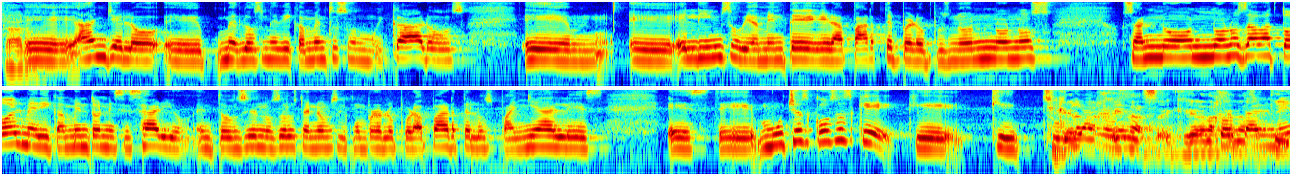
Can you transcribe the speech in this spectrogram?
Claro. Eh, Ángelo, eh, me- los medicamentos son muy caros, eh, eh, el IMSS obviamente era parte, pero pues no, no nos... O sea, no, no nos daba todo el medicamento necesario. Entonces nosotros teníamos que comprarlo por aparte, los pañales, este, muchas cosas que... que, que Sí, que eran ajenas, que eran ajenas a ti.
